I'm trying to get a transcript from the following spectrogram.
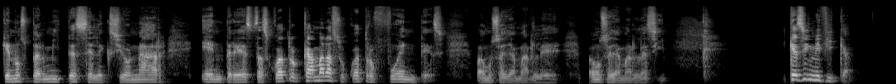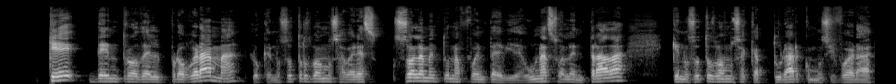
que nos permite seleccionar entre estas cuatro cámaras o cuatro fuentes, vamos a llamarle, vamos a llamarle así. ¿Qué significa? Que dentro del programa lo que nosotros vamos a ver es solamente una fuente de video, una sola entrada que nosotros vamos a capturar como si fuera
